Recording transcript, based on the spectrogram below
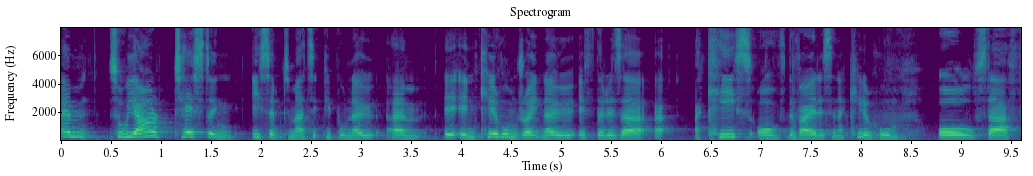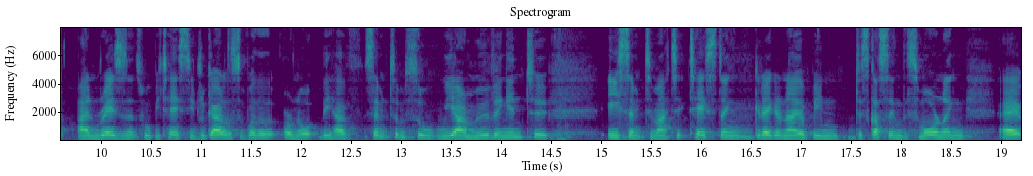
Um, so we are testing asymptomatic people now. Um, in care homes right now, if there is a, a, a case of the virus in a care home all staff and residents will be tested regardless of whether or not they have symptoms. So we are moving into asymptomatic testing. Gregor and I have been discussing this morning uh,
